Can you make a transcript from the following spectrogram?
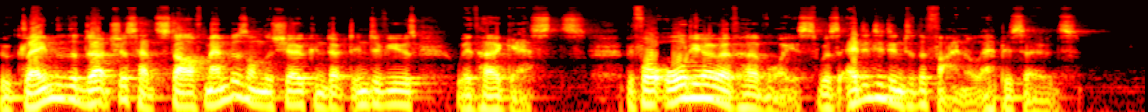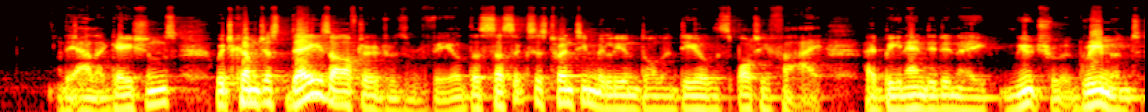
who claimed that the Duchess had staff members on the show conduct interviews with her guests, before audio of her voice was edited into the final episodes. The allegations, which come just days after it was revealed the Sussex's $20 million deal with Spotify had been ended in a mutual agreement,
